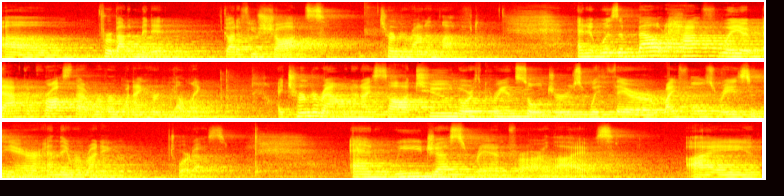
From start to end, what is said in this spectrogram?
um, for about a minute, got a few shots, turned around and left. And it was about halfway back across that river when I heard yelling. I turned around and I saw two North Korean soldiers with their rifles raised in the air and they were running toward us. And we just ran for our lives. I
